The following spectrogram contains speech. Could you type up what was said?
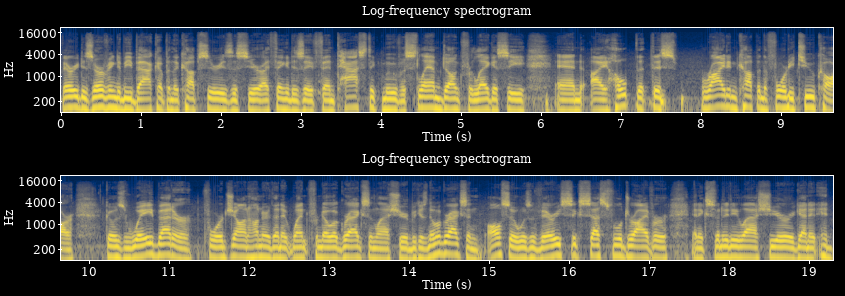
very deserving to be back up in the Cup Series this year. I think it is a fantastic move, a slam dunk for Legacy, and I hope that this ride in Cup in the 42 car goes way better for John Hunter than it went for Noah Gragson last year because Noah Gragson also was a very successful driver in Xfinity last year. Again, it had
